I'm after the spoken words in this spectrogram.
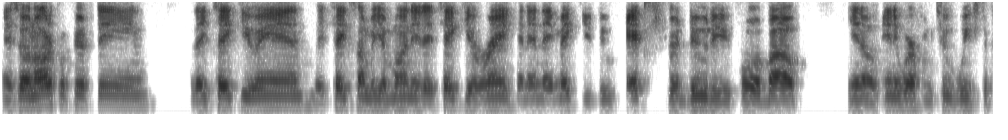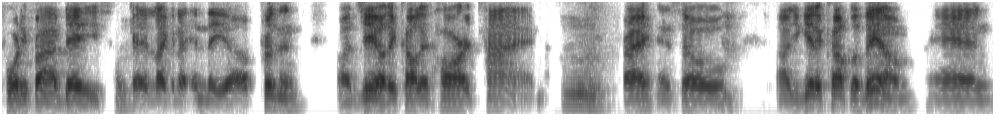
And so in Article 15, they take you in, they take some of your money, they take your rank, and then they make you do extra duty for about, you know, anywhere from two weeks to 45 days. Okay. Like in the, in the uh, prison or jail, they call it hard time. Mm. Right. And so uh, you get a couple of them, and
